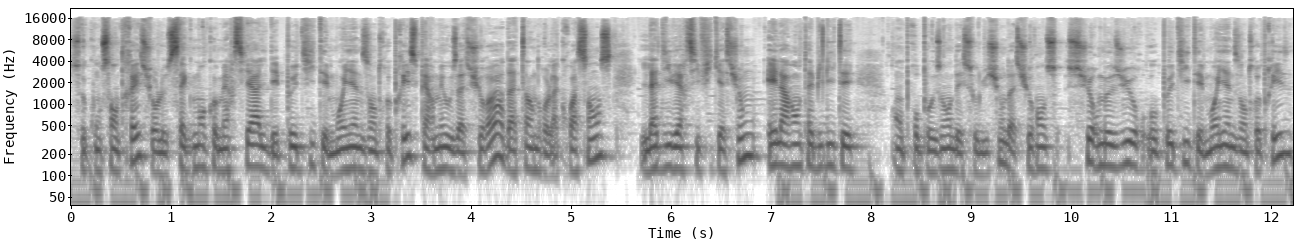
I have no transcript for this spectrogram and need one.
Se concentrer sur le segment commercial des petites et moyennes entreprises permet aux assureurs d'atteindre la croissance, la diversification et la rentabilité. En proposant des solutions d'assurance sur mesure aux petites et moyennes entreprises,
